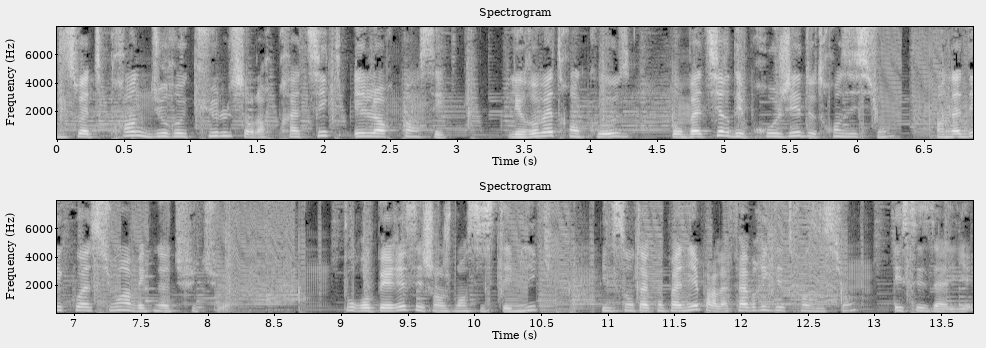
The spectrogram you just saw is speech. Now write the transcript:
Ils souhaitent prendre du recul sur leurs pratiques et leurs pensées, les remettre en cause pour bâtir des projets de transition en adéquation avec notre futur. Pour opérer ces changements systémiques, ils sont accompagnés par la Fabrique des Transitions et ses alliés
